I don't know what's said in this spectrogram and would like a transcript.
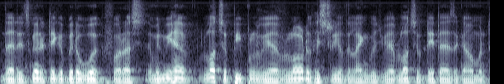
that it's going to take a bit of work for us. I mean, we have lots of people, we have a lot of history of the language, we have lots of data as a government.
